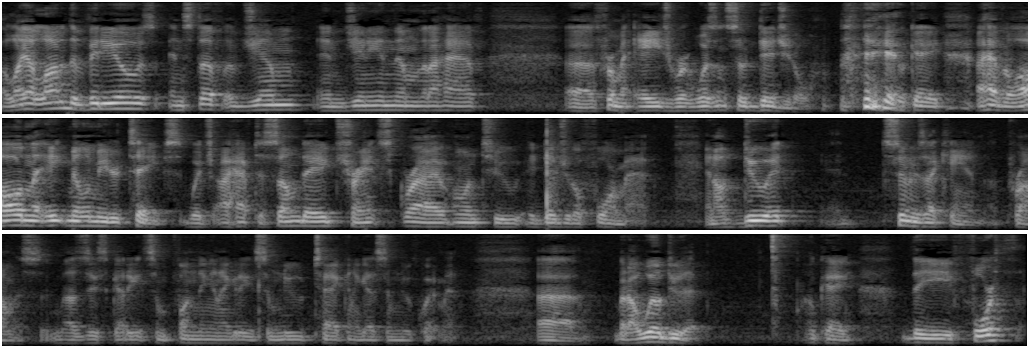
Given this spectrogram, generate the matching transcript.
a lot of the videos and stuff of Jim and Jenny and them that I have. uh, from an age where it wasn't so digital. okay, I have it all in the eight millimeter tapes, which I have to someday transcribe onto a digital format, and I'll do it as soon as I can. Promise. I just got to get some funding, and I got to get some new tech, and I got some new equipment. Uh, but I will do that. Okay, the fourth.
